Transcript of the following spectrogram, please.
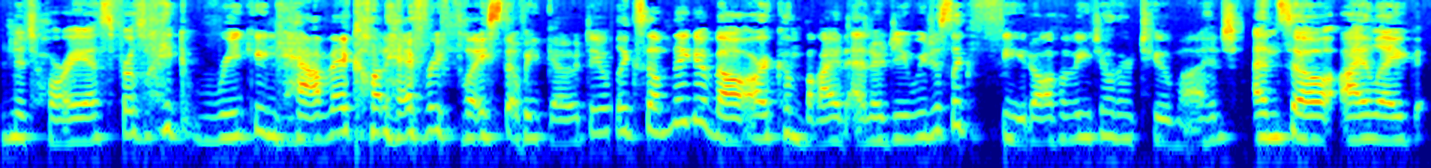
notorious for like wreaking havoc on every place that we go to. Like something about our combined energy, we just like feed off of each other too much. And so I like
